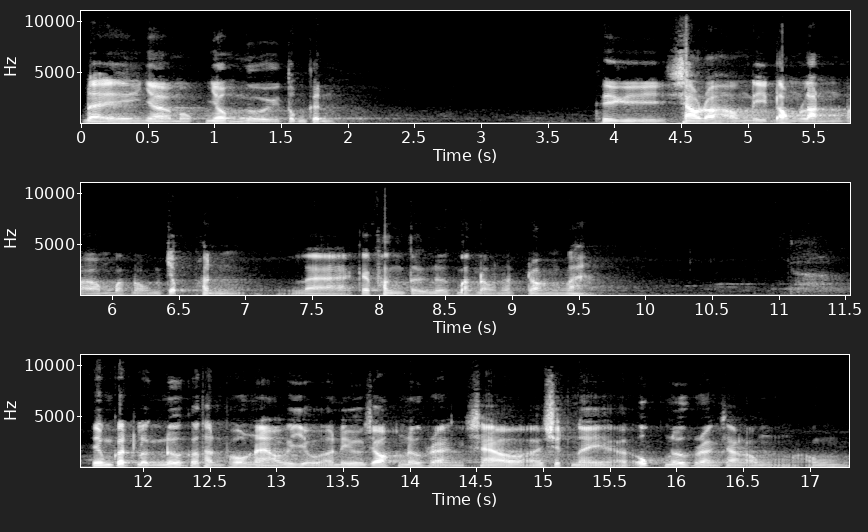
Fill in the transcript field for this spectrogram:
để nhờ một nhóm người tụng kinh. Thì sau đó ông đi đông lạnh và ông bắt đầu ông chụp hình là cái phân tử nước bắt đầu nó tròn lại. Thì ông kết luận nước ở thành phố nào, ví dụ ở New York nước rằng sao, ở Sydney, ở Úc nước rằng sao là ông ông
